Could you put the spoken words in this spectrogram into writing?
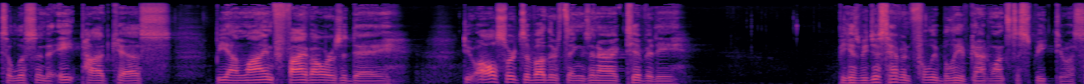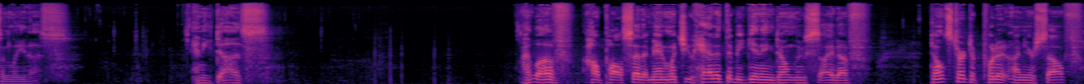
to listen to eight podcasts, be online five hours a day, do all sorts of other things in our activity because we just haven't fully believed God wants to speak to us and lead us. And He does. I love how Paul said it, man. What you had at the beginning, don't lose sight of. Don't start to put it on yourself.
